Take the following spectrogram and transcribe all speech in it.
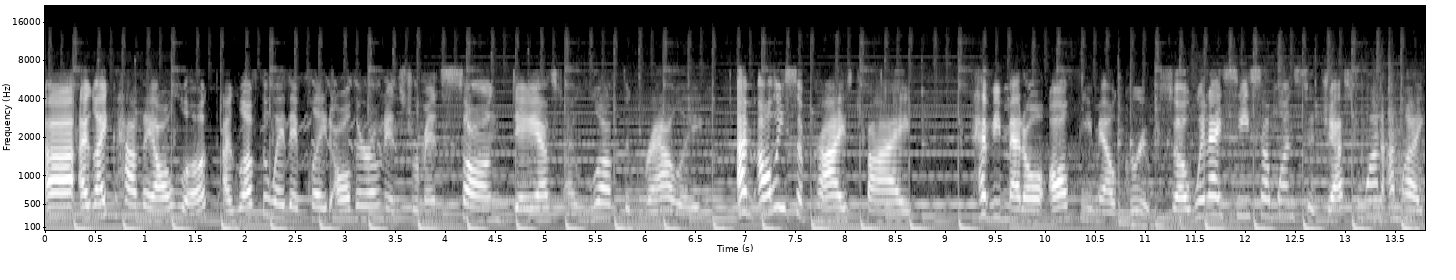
Uh, I like how they all looked. I love the way they played all their own instruments, sung, danced. I love the growling. I'm always surprised by heavy metal all female groups. So when I see someone suggest one, I'm like,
